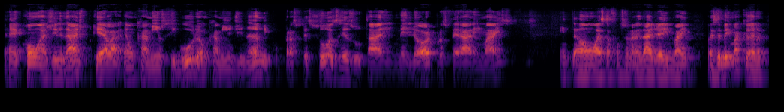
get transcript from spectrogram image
é, com agilidade, porque ela é um caminho seguro, é um caminho dinâmico para as pessoas resultarem melhor, prosperarem mais. Então, essa funcionalidade aí vai, vai ser bem bacana.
